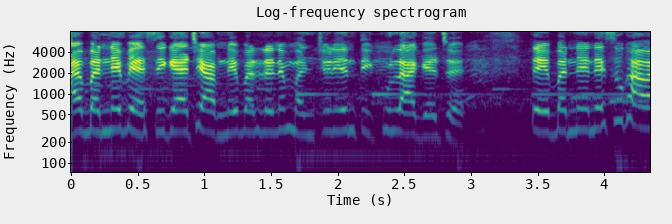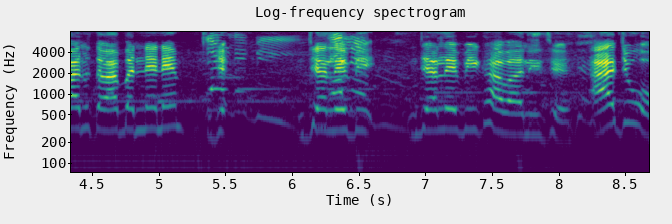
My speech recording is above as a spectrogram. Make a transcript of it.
આ બંને બેસી ગયા છે. અમને બંનેને મંચુરિયન તીખું લાગે છે. તો એ બંનેને શું ખાવાનું? તમારા બંનેને જલેબી જલેબી ખાવાની છે. આ જુઓ,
